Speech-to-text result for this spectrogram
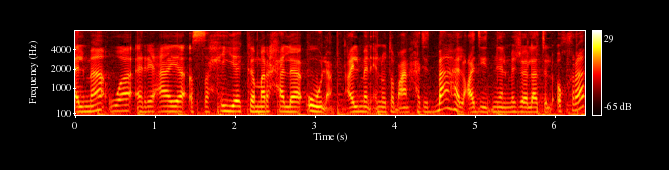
الماء والرعاية الصحية كمرحلة أولى. علما إنه طبعا حتتبعها العديد من المجالات الأخرى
